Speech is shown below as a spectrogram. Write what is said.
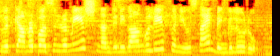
With camera person Ramesh, Nandini Ganguly for News 9 Bengaluru.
